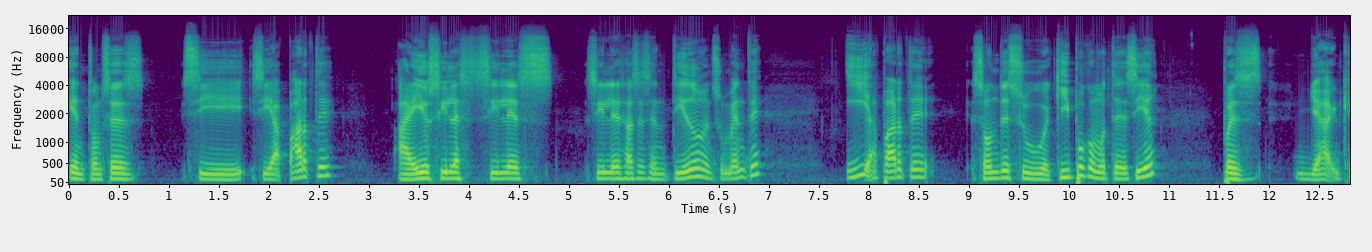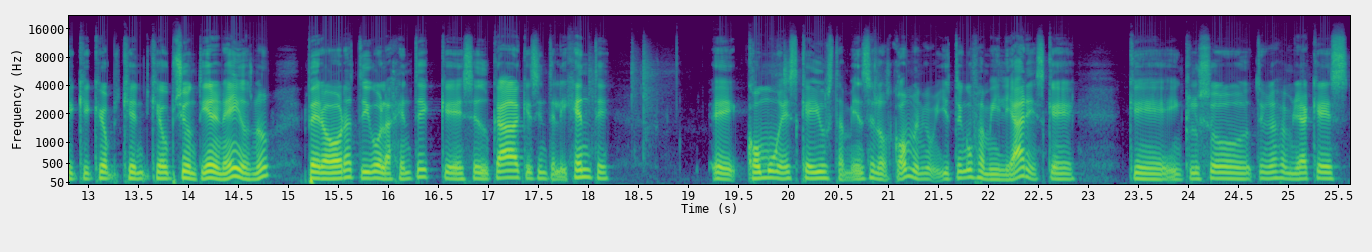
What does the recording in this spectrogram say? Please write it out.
entonces si, si aparte a ellos sí les, les, les hace sentido en su mente, y aparte son de su equipo, como te decía, pues ya, ¿qué, qué, qué- qué opción tienen ellos, no? Pero ahora te digo, la gente que es educada, que es inteligente, eh, ¿cómo es que ellos también se los comen? Yo tengo familiares que, que incluso tengo una familiar que es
